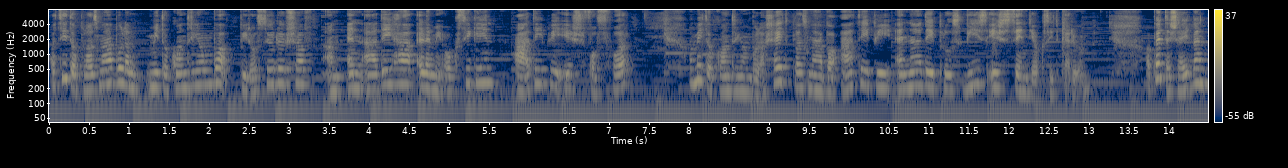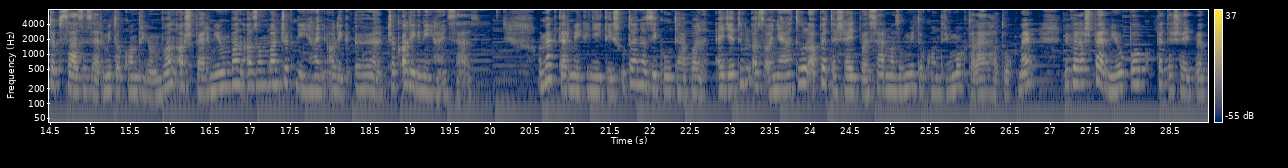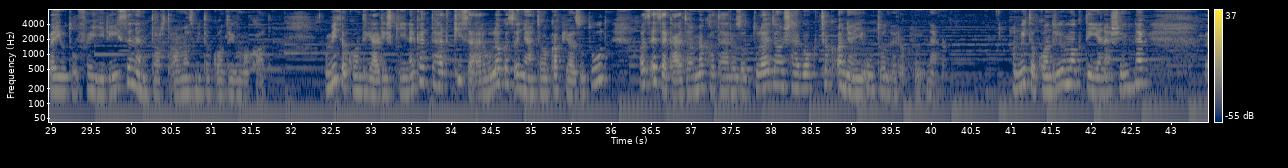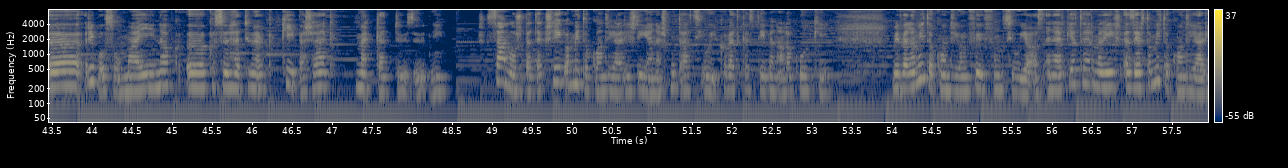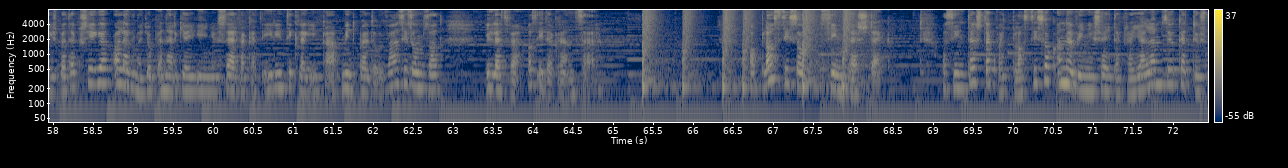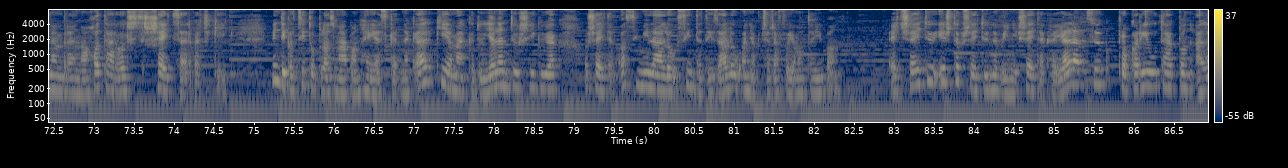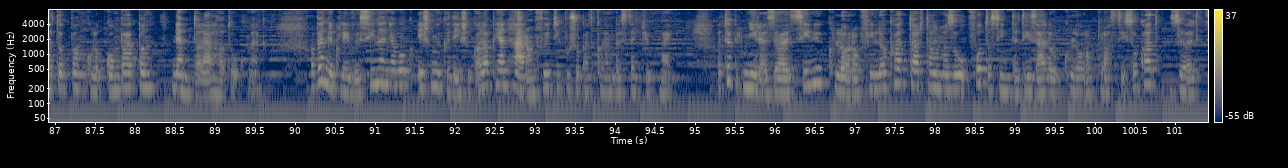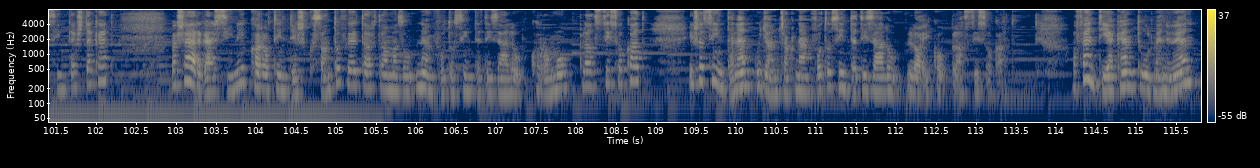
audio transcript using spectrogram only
A citoplazmából a mitokondriumba piroszőlősav, NADH, elemi oxigén, ADP és foszfor, a mitokondriumból a sejtplazmába ATP, NAD+, víz és széndiokszid kerül. A petesejtben több százezer mitokondrium van, a spermiumban azonban csak, néhány, alig, ö, csak alig néhány száz. A megtermékenyítés után az zigótában egyedül az anyától a petesejtből származó mitokondriumok találhatók meg, mivel a spermiumok petesejtbe bejutó feji része nem tartalmaz mitokondriumokat. A mitokondriális géneket tehát kizárólag az anyától kapja az utód, az ezek által meghatározott tulajdonságok csak anyai úton öröklődnek. A mitokondriumok DNS-ünknek, riboszómáinak köszönhetően képesek megkettőződni. Számos betegség a mitokondriális DNS mutációi következtében alakul ki. Mivel a mitokondrium fő funkciója az energiatermelés, ezért a mitokondriális betegségek a legnagyobb energiaigényű szerveket érintik leginkább, mint például vázizomzat, illetve az idegrendszer. A plasztiszok szintestek. A szintestek vagy plasztiszok a növényi sejtekre jellemző kettős membránnal határos sejtszervecskék. Mindig a citoplazmában helyezkednek el, kiemelkedő jelentőségűek a sejtek asszimiláló, szintetizáló anyagcsere folyamataiban. Egysejtű és többsejtű növényi sejtekre jellemzők prokariótákban, állatokban, gombákban nem találhatók meg. A bennük lévő színanyagok és működésük alapján három fő típusokat különböztetjük meg. A többnyire zöld színű klorofillokat tartalmazó fotoszintetizáló kloroplasztiszokat, zöld szintesteket, a sárgás színű karotint és xantofél tartalmazó nem fotoszintetizáló kromoplasztiszokat, és a szintelen ugyancsak nem fotoszintetizáló laikoplasztiszokat. A fentieken túlmenően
